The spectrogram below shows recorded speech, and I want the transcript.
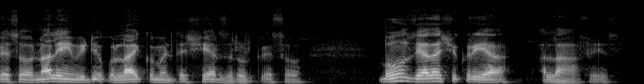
لے سو، نالے ہی ویڈیو کو لائک، کمنٹ تے شیئر ضرور کرے سو۔ بہت زیادہ شکریہ۔ اللہ حافظ۔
